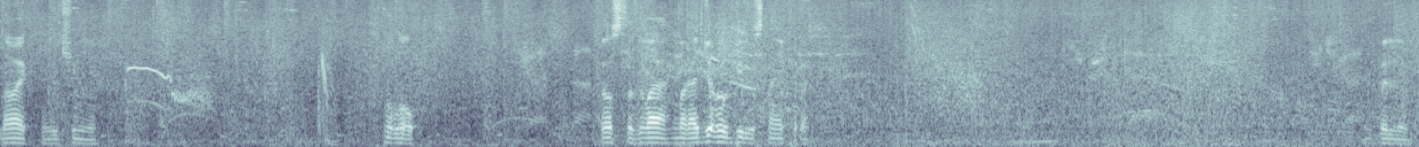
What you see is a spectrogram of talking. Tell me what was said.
Давай, лечи меня. Лол. Просто два мародера убили снайпера. Блин.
